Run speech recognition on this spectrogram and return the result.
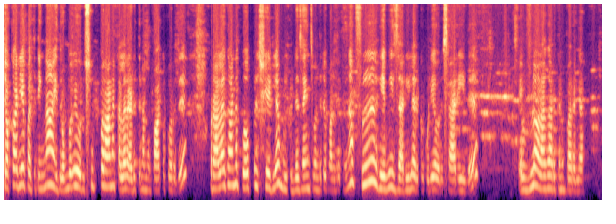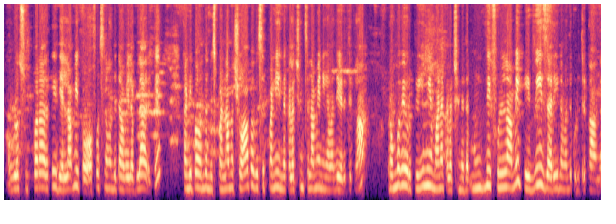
ஜக்கார்ட்லயே பார்த்துட்டிங்கன்னா இது ரொம்பவே ஒரு சூப்பரான கலர் அடுத்து நம்ம பார்க்க போறது. ஒரு அழகான பர்பிள் ஷேட்ல உங்களுக்கு டிசைன்ஸ் வந்துட்டு வந்திருக்குங்க. ஃபுல் ஹெவி சரியில இருக்கக்கூடிய ஒரு சாரீ இது. எவ்வளோ அழகா இருக்குன்னு பாருங்க. அவ்வளோ சூப்பரா இருக்கு. இது எல்லாமே இப்போ ஆஃபர்ஸ்ல வந்துட்டு அவைலபிளா இருக்கு. கண்டிப்பா வந்து மிஸ் பண்ணாம ஷாப்பை விசிட் பண்ணி இந்த கலெக்ஷன்ஸ் எல்லாமே நீங்க வந்து எடுத்துக்கலாம். ரொம்பவே ஒரு ப்ரீமியமான கலெக்ஷன் இது. முந்தி ஃபுல்லாமே ஹெவி சரியில வந்து கொடுத்துருக்காங்க.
